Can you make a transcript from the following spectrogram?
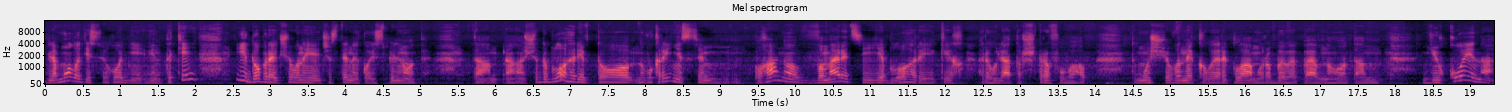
для молоді сьогодні він такий, і добре, якщо вони є частиною якоїсь спільноти. Та щодо блогерів, то ну, в Україні з цим погано. В Америці є блогери, яких регулятор штрафував, тому що вони, коли рекламу робили певного там ньюкоїна,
